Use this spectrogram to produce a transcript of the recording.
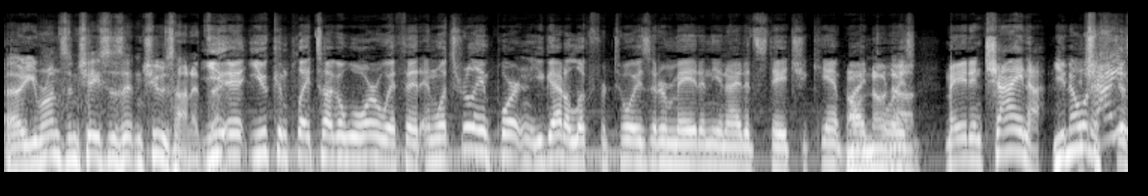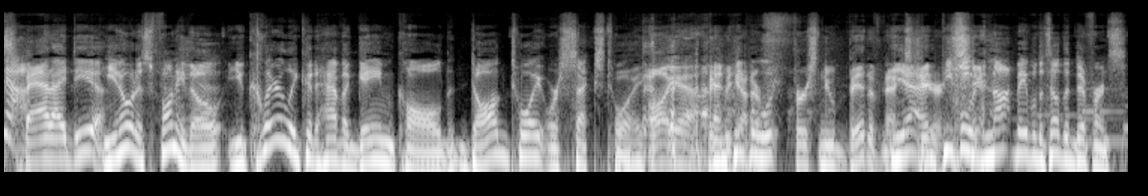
uh, he runs and chases it and chews on it. You, thing. uh, you can play tug of war with it, and what's really important, you got to look for toys that are made in the United States. You can't buy Oh, no toys doubt. made in China. You know what? It's it's just a bad idea. You know what is funny though? You clearly could have a game called Dog Toy or Sex Toy. Oh yeah, I think And we got people our would- first new bid of next yeah, year. and people would not be able to tell the difference.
